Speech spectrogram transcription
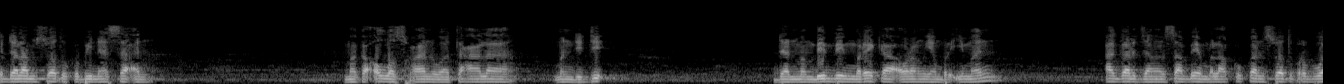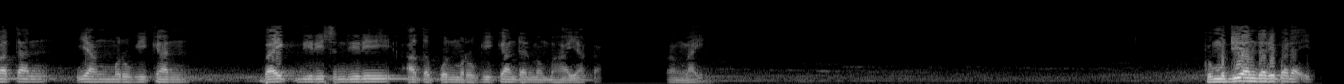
ke dalam suatu kebinasaan. Maka Allah Subhanahu wa taala mendidik dan membimbing mereka orang yang beriman agar jangan sampai melakukan suatu perbuatan yang merugikan baik diri sendiri ataupun merugikan dan membahayakan orang lain. Kemudian daripada itu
